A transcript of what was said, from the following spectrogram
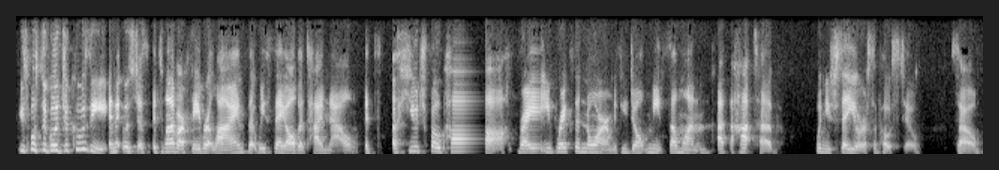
you're supposed to go jacuzzi. And it was just, it's one of our favorite lines that we say all the time now. It's a huge faux pas, right? You break the norm if you don't meet someone at the hot tub when you say you're supposed to. So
